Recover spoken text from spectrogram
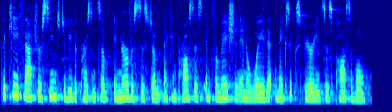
The key factor seems to be the presence of a nervous system that can process information in a way that makes experiences possible.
